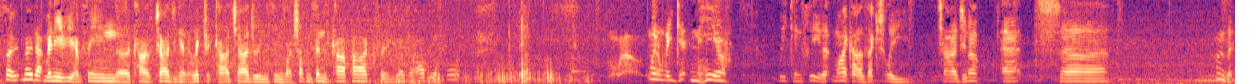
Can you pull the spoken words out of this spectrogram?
so no doubt many of you have seen uh, cars charging at electric car charger in things like shopping centres, car parks, a local hardware store. Well, when we get in here, we can see that my car is actually charging up at, uh, what is it,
